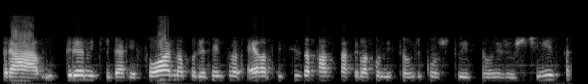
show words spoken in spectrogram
para o trâmite da reforma, por exemplo, ela precisa passar pela Comissão de Constituição e Justiça,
